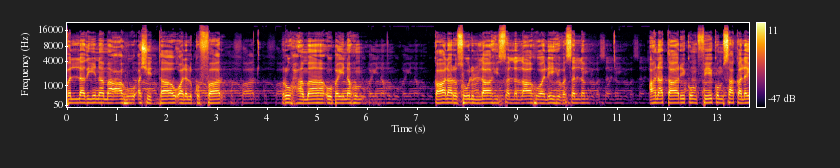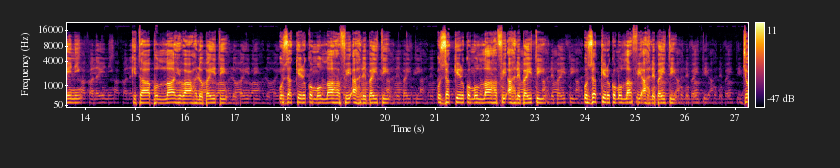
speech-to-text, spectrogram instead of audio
वल्लदीन माहू अशिद्दाउ अलल कुफ़ार रुहमा बैनहुम काला रसूलुल्लाह सल्लल्लाहु अलैहि वसल्लम अना तारिकुम फ़ीकुम सकलैनी किताबुल्लाह व अहल बैती उज़क्किरुकुमुल्लाह फ़ी अहल बैती उज़क्किरुकुमुल्लाह फ़ी अहल बैती उज़क्किरुकुमुल्लाह फ़ी अहल बैती जो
